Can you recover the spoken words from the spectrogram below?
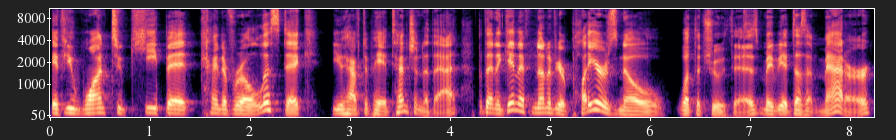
if you want to keep it kind of realistic, you have to pay attention to that. But then again, if none of your players know what the truth is, maybe it doesn't matter.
